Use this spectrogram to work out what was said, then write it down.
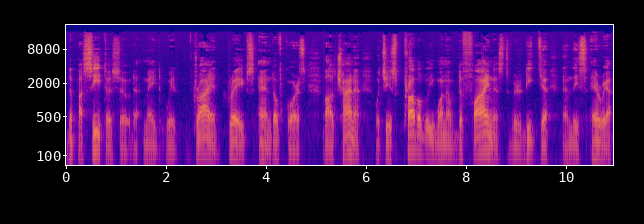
the passito so that made with dried grapes and of course Balciana, which is probably one of the finest verdicchio in this area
